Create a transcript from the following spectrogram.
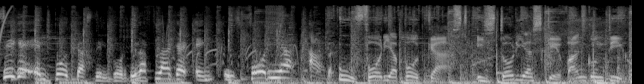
Sigue el podcast del Gordo y la Flaca en Euforia App. Euforia Podcast, historias que van contigo.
